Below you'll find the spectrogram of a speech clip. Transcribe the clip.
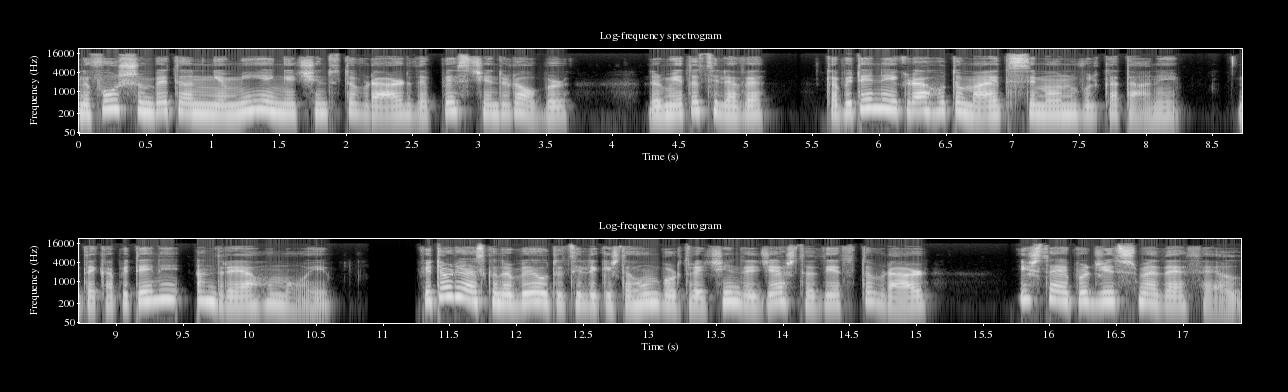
Në fushë mbetën 1100 të vrarë dhe 500 robër, ndërmjet të cilëve kapiteni i krahut të majtë Simon Vulkatani dhe kapiteni Andrea Humoi. Fitorja e Skënderbeut, i cili kishte humbur 360 të vrarë, ishte e përgjithshme dhe e thellë.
